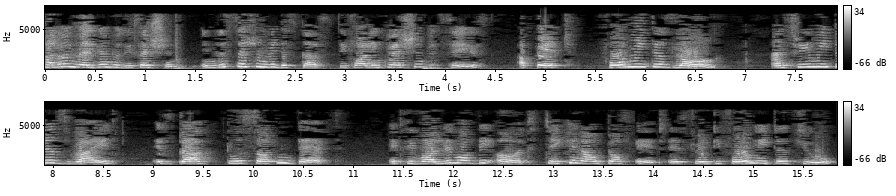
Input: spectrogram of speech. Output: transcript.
Hello and welcome to the session. In this session we discuss the following question which says a pit 4 meters long and 3 meters wide is dug to a certain depth if the volume of the earth taken out of it is 24 meter cube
